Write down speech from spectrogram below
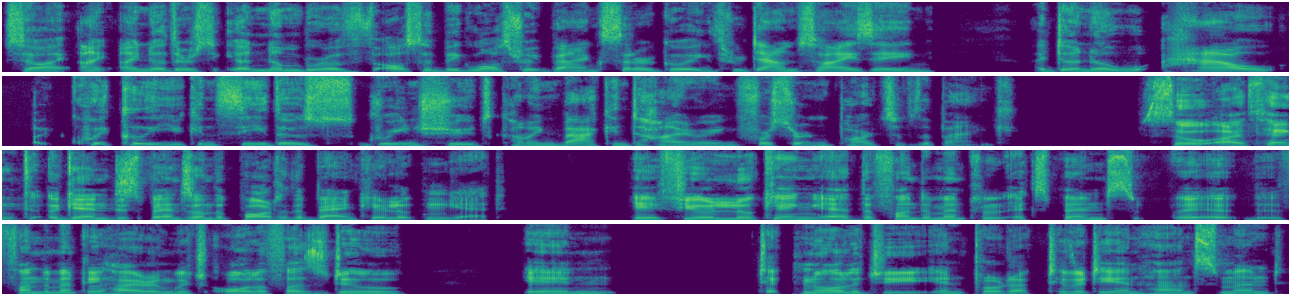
So I, I, I know there's a number of also big Wall Street banks that are going through downsizing. I don't know how quickly you can see those green shoots coming back into hiring for certain parts of the bank. So I think again depends on the part of the bank you're looking at. If you're looking at the fundamental expense, uh, the fundamental hiring, which all of us do in technology, in productivity enhancement,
